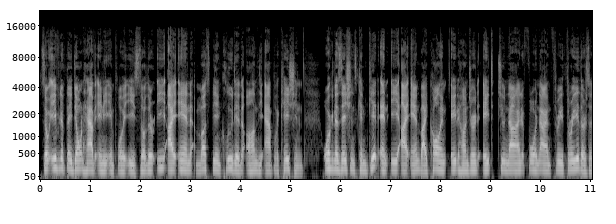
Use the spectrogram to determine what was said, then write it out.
So even if they don't have any employees so their EIN must be included on the application. Organizations can get an EIN by calling 800-829-4933 there's a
